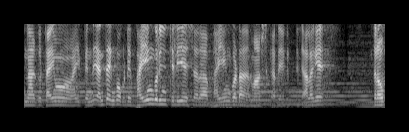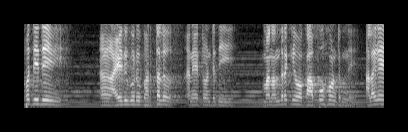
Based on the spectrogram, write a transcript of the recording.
నాకు టైం అయిపోయింది. అంతే ఇంకొకటి భయం గురించి తెలియజేశారు. ఆ భయం కూడా మాస్టర్ గారు ఇక్కడ తెలియ అలాగే ద్రౌపదీదేవి ఐదుగురు భర్తలు అనేటువంటిది మనందరికీ ఒక అపోహ ఉంటుంది. అలాగే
